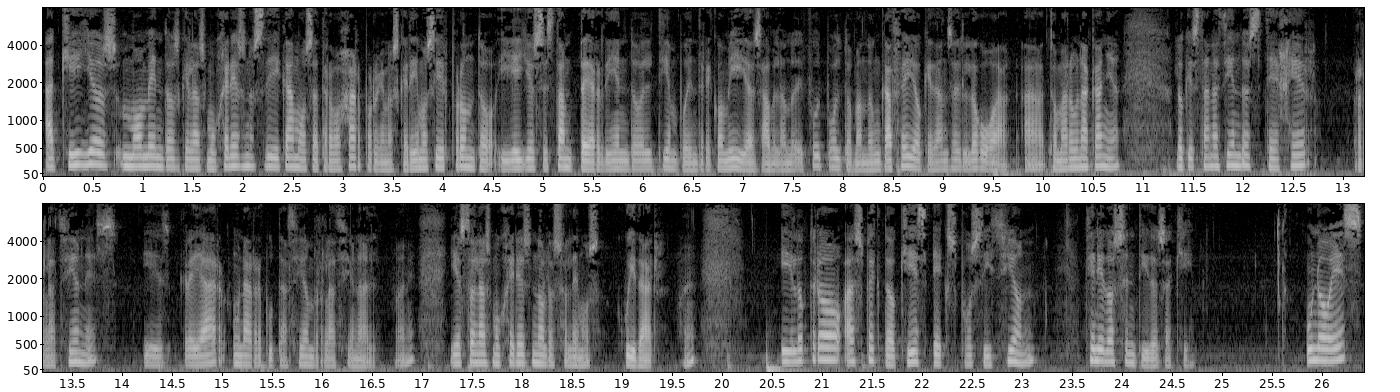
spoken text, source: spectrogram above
Aquellos momentos que las mujeres nos dedicamos a trabajar porque nos queremos ir pronto y ellos están perdiendo el tiempo, entre comillas, hablando de fútbol, tomando un café o quedándose luego a, tomar una caña, lo que están haciendo es tejer relaciones y crear una reputación relacional. Y esto las mujeres no lo solemos cuidar. Y el otro aspecto, que es exposición, tiene dos sentidos aquí. Uno es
